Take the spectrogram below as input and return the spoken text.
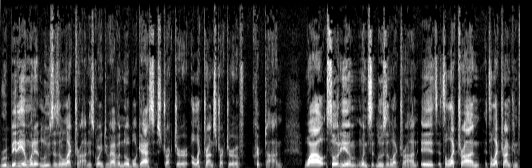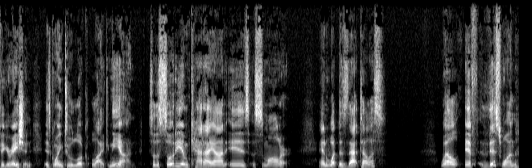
rubidium, when it loses an electron, is going to have a noble gas structure, electron structure of krypton, while sodium, when it loses an electron, is its electron, its electron configuration is going to look like neon. So the sodium cation is smaller. And what does that tell us? Well, if this one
